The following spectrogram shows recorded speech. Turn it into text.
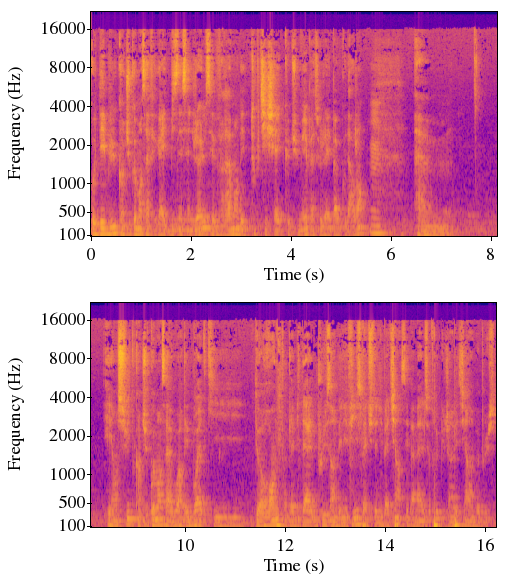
au début, quand tu commences à faire à être business angel, c'est vraiment des tout petits chèques que tu mets parce que j'avais pas beaucoup d'argent. Mm. Euh, et ensuite, quand tu commences à avoir des boîtes qui te rendent ton capital plus un bénéfice, bah, tu te dis, bah tiens, c'est pas mal ce truc, je vais investir un peu plus.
